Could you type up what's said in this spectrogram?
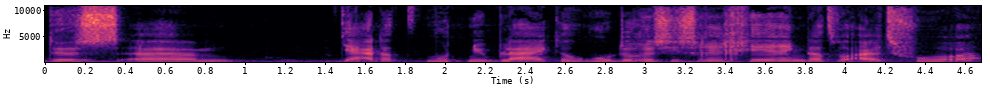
Dus um, ja, dat moet nu blijken hoe de Russische regering dat wil uitvoeren.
